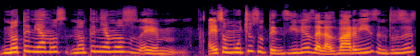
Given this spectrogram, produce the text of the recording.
no teníamos, no teníamos eh, eso, muchos utensilios de las Barbies, entonces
